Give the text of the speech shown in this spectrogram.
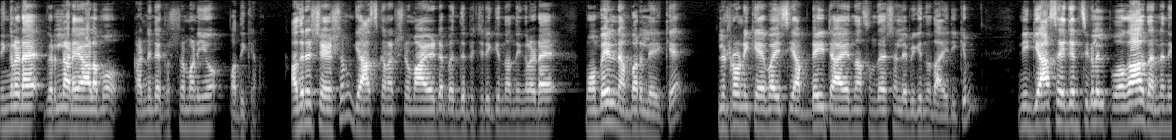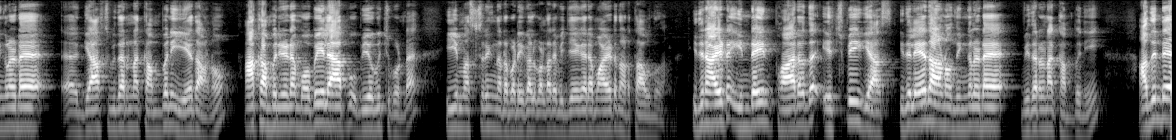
നിങ്ങളുടെ വിരലടയാളമോ കണ്ണിന്റെ കൃഷ്ണമണിയോ പതിക്കണം. അതിനുശേഷം ഗ്യാസ് കണക്ഷനുമായിട്ട് ബന്ധിപ്പിച്ചിരിക്കുന്ന നിങ്ങളുടെ മൊബൈൽ നമ്പറിലേക്ക് electronic K Y C update ആയെന്ന സന്ദേശം ലഭിക്കുന്നതായിരിക്കും. ഇനി ഗ്യാസ് ഏജൻസികളിൽ പോകാതെ തന്നെ നിങ്ങളുടെ ഗ്യാസ് വിതരണ കമ്പനി ഏതാണോ ആ കമ്പനിയുടെ മൊബൈൽ ആപ്പ് ഉപയോഗിച്ചുകൊണ്ട് ഈ മസ്റ്ററിംഗ് നടപടികൾ വളരെ വിജയകരമായിട്ട് നടത്താവുന്നതാണ്. ഇതിനായിട്ട് Indian Bharat H P gas ഇതിലേതാണോ നിങ്ങളുടെ വിതരണ കമ്പനി അതിന്റെ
